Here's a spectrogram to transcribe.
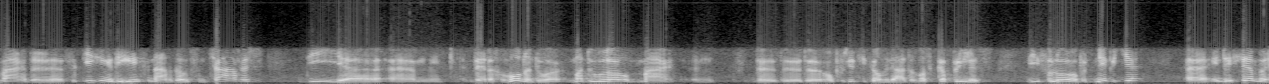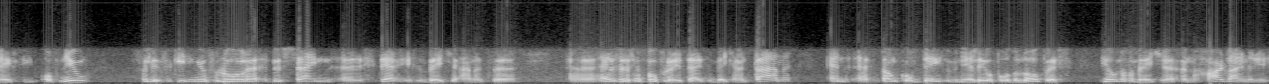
waren er verkiezingen, de eerste na de dood van Chavez. Die eh, ehm, werden gewonnen door Maduro, maar een, de, de, de oppositiekandidaat, dat was Capriles. Die verloor op het nippertje. In december heeft hij opnieuw verkiezingen verloren, dus zijn ster is een beetje aan het... eh eh, hè, dus zijn populariteit is een beetje aan het tanen. En eh, dan komt deze meneer Leopoldo Lopez, die ook nog een beetje een hardliner is.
